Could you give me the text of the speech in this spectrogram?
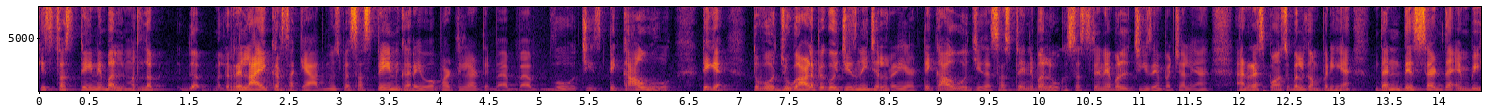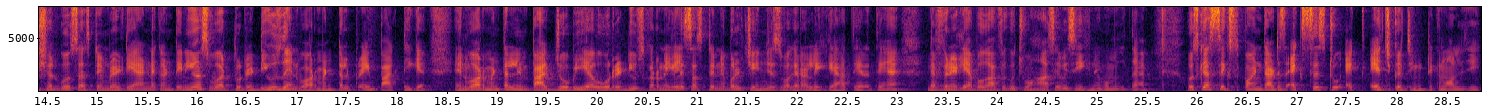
कि सस्टेनेबल मतलब रिलाई कर सके आदमी उस पर सस्टेन करे वो पर्टिकुलर वो चीज़, टिकाऊ हो। ठीक है? तो वो जुगाड़ पे कोई चीज़ नहीं चल रही है। टिकाऊ वो चीज़ है। सस्टेनेबल हो सस्टेनेबल चीज़ें पर चले हैं एंड रेस्पॉन्सिबल कंपनी है। Then this set the ambition go sustainability and continuous work to reduce the environmental impact ठीक है? एनवायरमेंटल इम्पैक्ट जो भी है, वो रिड्यूस करने के लिए सस्टेनेबल चेंजेस वगैरह लेके आते रहते हैं। डेफिनेटली आपको काफ़ी कुछ वहाँ से भी सीखने को मिलता है। उसका six point that is access to edge cutting technology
